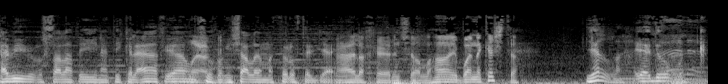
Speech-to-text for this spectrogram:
حبيبي بالسلاطين يعطيك العافية ونشوفك. إن شاء الله يوم الثلاثاء الجاي. على خير إن شاء الله. ها يبغى لنا كشتة؟ يلا يا دوبك.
